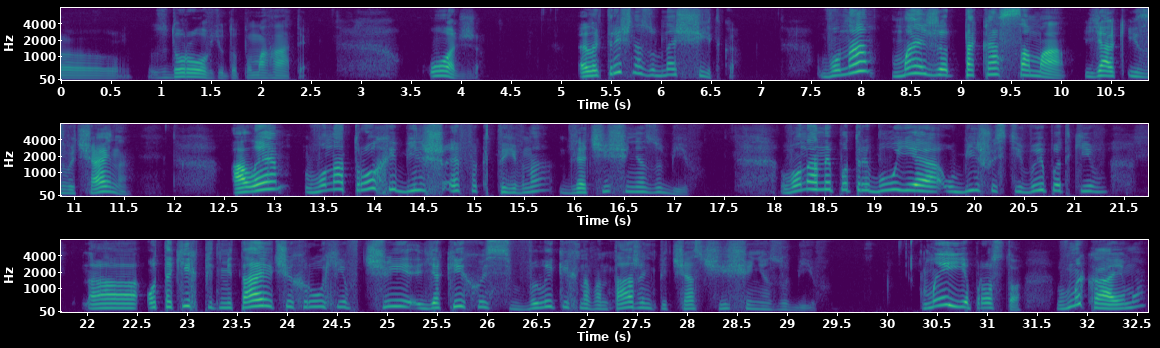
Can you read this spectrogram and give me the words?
здоров'ю допомагати. Отже, електрична зубна щітка, вона майже така сама, як і звичайна, але вона трохи більш ефективна для чищення зубів. Вона не потребує у більшості випадків а, от таких підмітаючих рухів чи якихось великих навантажень під час чищення зубів. Ми її просто вмикаємо,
